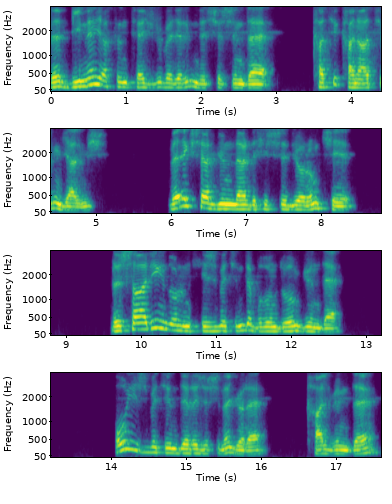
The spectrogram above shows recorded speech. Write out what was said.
ve bine yakın tecrübelerim neticesinde kati kanaatim gelmiş ve ekser günlerde hissediyorum ki Risale-i Nur'un hizmetinde bulunduğum günde o hizmetin derecesine göre kalbimde,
